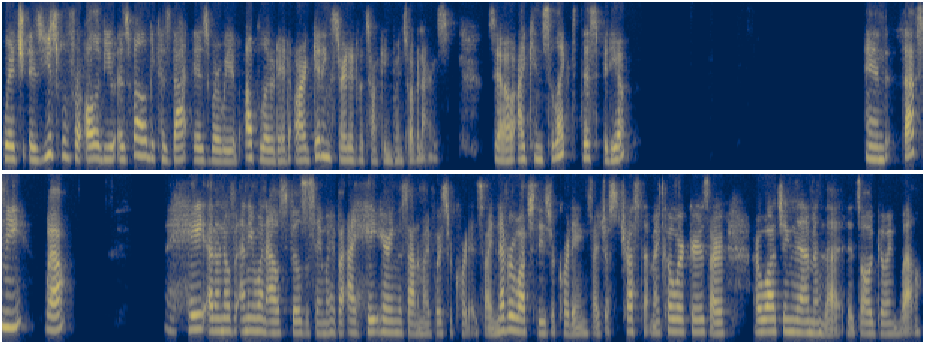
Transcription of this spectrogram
which is useful for all of you as well because that is where we have uploaded our Getting Started with TalkingPoints webinars. So I can select this video. And that's me. Wow. I hate, I don't know if anyone else feels the same way, but I hate hearing the sound of my voice recorded. So I never watch these recordings. I just trust that my coworkers are, are watching them and that it's all going well.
